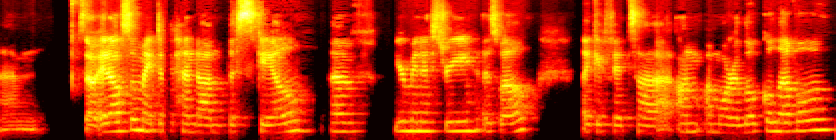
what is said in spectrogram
Um, so it also might depend on the scale of your ministry as well. Like if it's uh, on a more local level,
